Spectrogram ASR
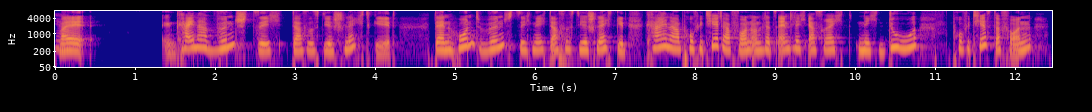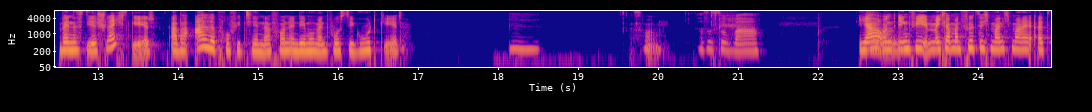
Ja. Weil keiner wünscht sich, dass es dir schlecht geht. Dein Hund wünscht sich nicht, dass es dir schlecht geht. Keiner profitiert davon und letztendlich erst recht nicht du profitierst davon, wenn es dir schlecht geht. Aber alle profitieren davon in dem Moment, wo es dir gut geht. Mhm. So. Das ist so wahr. Ja, und irgendwie, ich glaube, man fühlt sich manchmal als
